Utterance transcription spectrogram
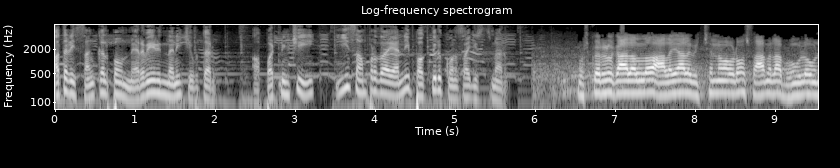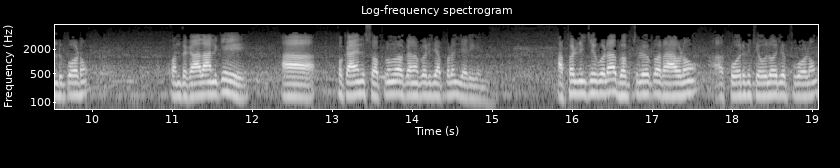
అతడి సంకల్పం నెరవేరిందని చెబుతారు. అప్పటినుంచి ఈ సంప్రదాయాన్ని భక్తులు కొనసాగిస్తున్నారు. ముష్కరుల కాలంలో ఆలయాలు విచ్ఛిన్నం అవడం స్వామిలా భూమిలో ఉండిపోవడం కొంతకాలానికి ఆ ఒక ఆయన స్వప్నంలో కనబడి చెప్పడం జరిగింది. అప్పటి నుంచి కూడా భక్తులకు రావడం ఆ కోరిక చెవిలో చెప్పుకోవడం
